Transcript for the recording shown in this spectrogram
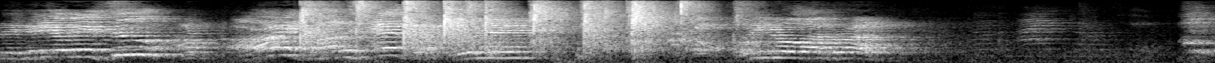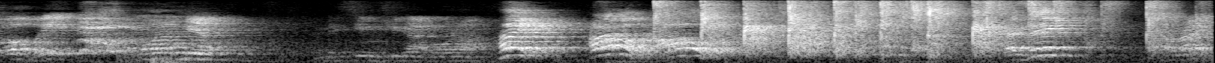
play video games too? Alright, now this answer. Your name? What do you know about karate? Oh, wait. Come on up here. Let me see what you got going on. Hey! Oh! Oh! That's it? Alright,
